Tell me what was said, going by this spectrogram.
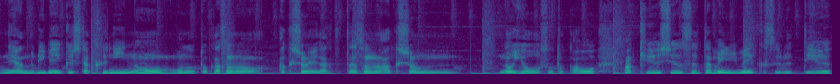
ね、あのリメイクした国のものとか、そのアクション映画だったらそのアクションの要素とかを、まあ、吸収するためにリメイクするっていう、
